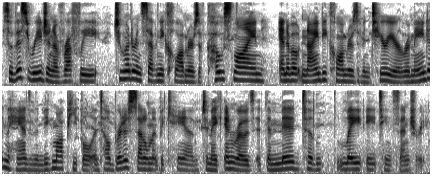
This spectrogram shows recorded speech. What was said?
So, this region of roughly 270 kilometers of coastline and about 90 kilometers of interior remained in the hands of the Mi'kmaq people until British settlement began to make inroads at the mid to late 18th century.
